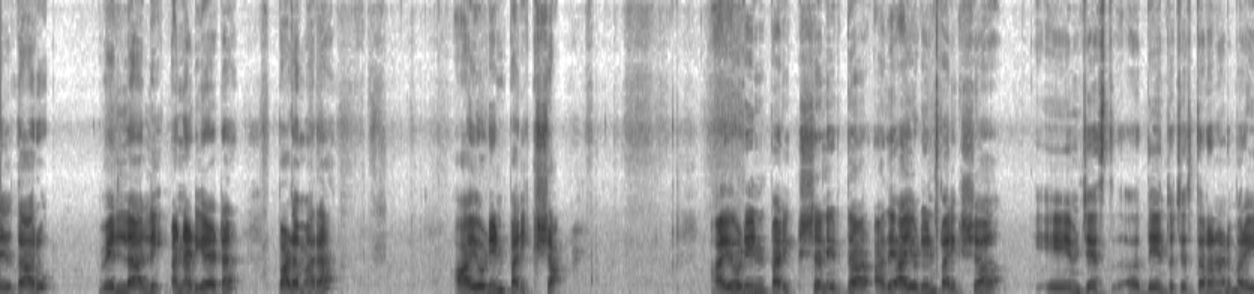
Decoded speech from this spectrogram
వెళ్తారు? వెళ్ళాలి అని అడిగాడట పడమర. అయోడిన్ పరీక్ష. అయోడిన్ పరీక్ష నిర్ధార అదే అయోడిన్ పరీక్ష ఏం చేస్తా దేంతో చేస్తారన్నాడు? మరి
